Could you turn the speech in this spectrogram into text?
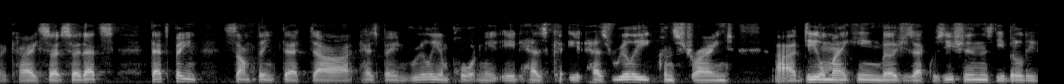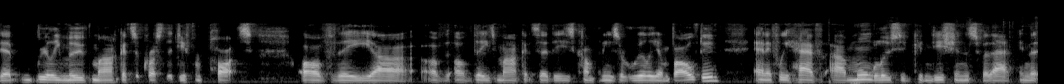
Okay, so so that's that's been something that uh, has been really important. It, it, has it has really constrained uh, deal making, mergers, acquisitions, the ability to really move markets across the different pots of the uh, of of these markets that these companies are really involved in. And if we have uh, more lucid conditions for that, in the,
